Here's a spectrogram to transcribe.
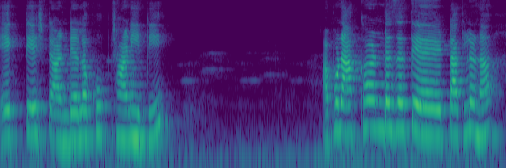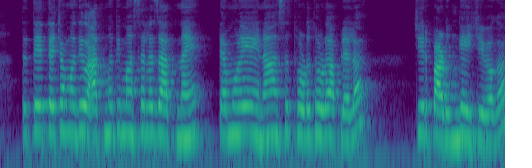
एक टेस्ट अंड्याला खूप छान येते. आपण अख्खं अंडं जर ते टाकलं ना तर ते त्याच्यामध्ये आतमध्ये मसाला जात नाही. त्यामुळे आहे ना असं थोडं थोडं आपल्याला चीर पाडून घ्यायची बघा.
